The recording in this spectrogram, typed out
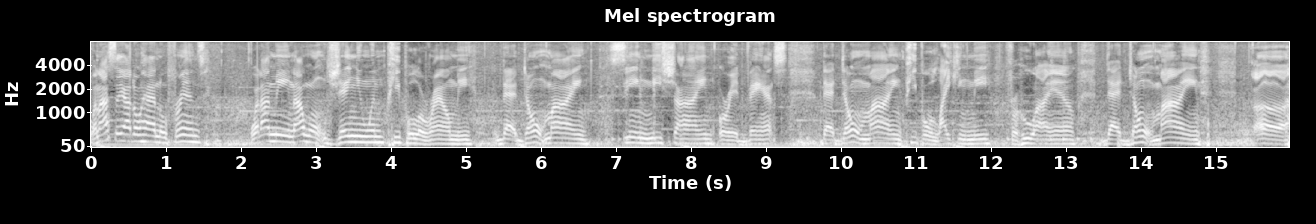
when I say I don't have no friends, what I mean, I want genuine people around me that don't mind seeing me shine or advance, that don't mind people liking me for who I am, that don't mind uh,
